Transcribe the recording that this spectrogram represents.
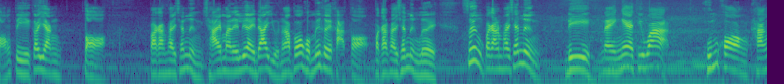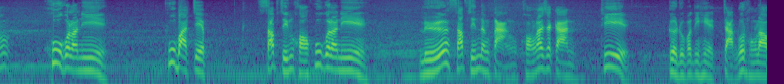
12 ปีก็ยังต่อ ประกันภัยชั้นหนึ่งใช้มาเรื่อยๆได้อยู่นะครับเพราะว่าผมไม่เคยขาดต่อประกันภัยชั้นหนึ่งเลย ซึ่งประกันภัยชั้นหนึ่งดีในแง่ที่ว่าคุ้มครองทั้งคู่กรณี ผู้บาดเจ็บทรัพย์สินของคู่กรณี หรือทรัพย์สินต่างๆ ของราชการที่เกิดอุบัติเหตุจากรถของเรา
